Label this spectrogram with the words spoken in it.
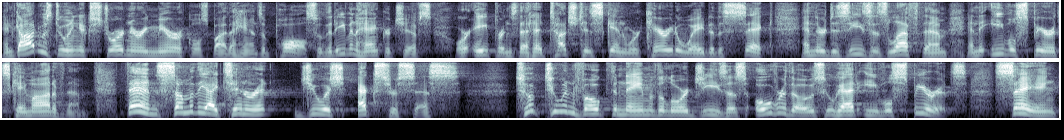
And God was doing extraordinary miracles by the hands of Paul, so that even handkerchiefs or aprons that had touched his skin were carried away to the sick, and their diseases left them, and the evil spirits came out of them. Then some of the itinerant Jewish exorcists took to invoke the name of the Lord Jesus over those who had evil spirits, saying,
